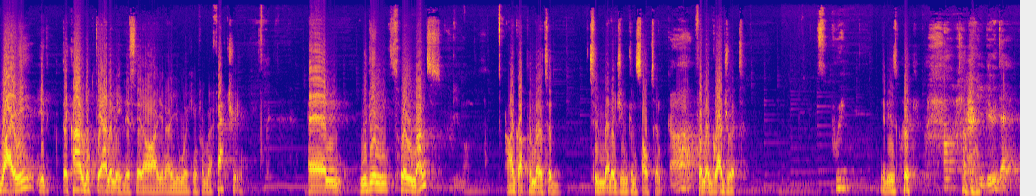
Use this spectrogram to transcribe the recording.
way, it, they kind of looked down at me. They said, "Oh, you know, you're working from a factory," and within three months, three months. I got promoted to managing consultant God, from a graduate. it's quick. It is quick. How, how did you do that?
